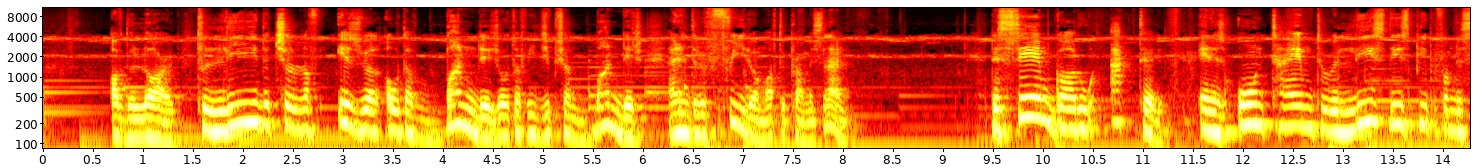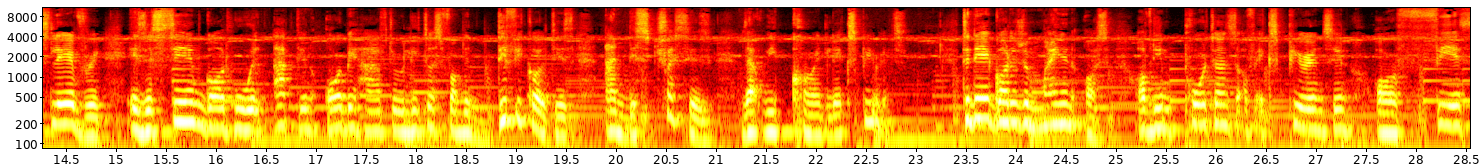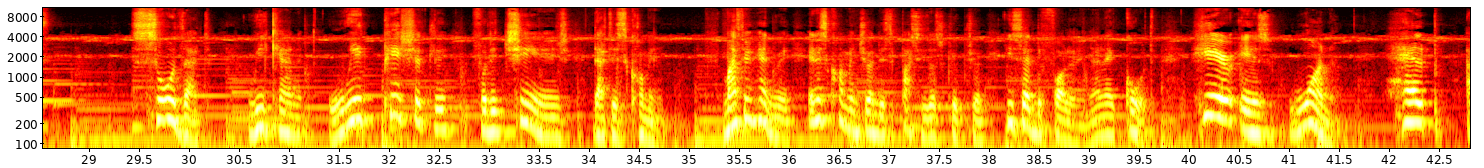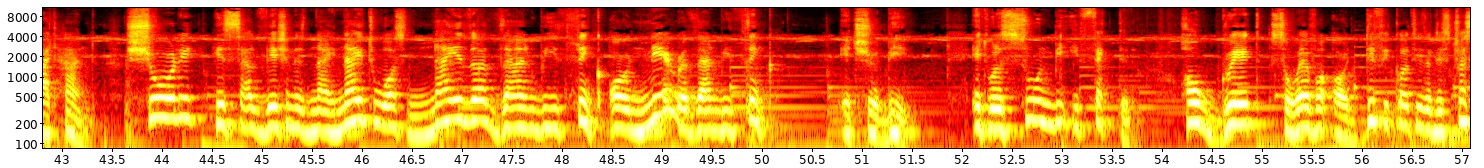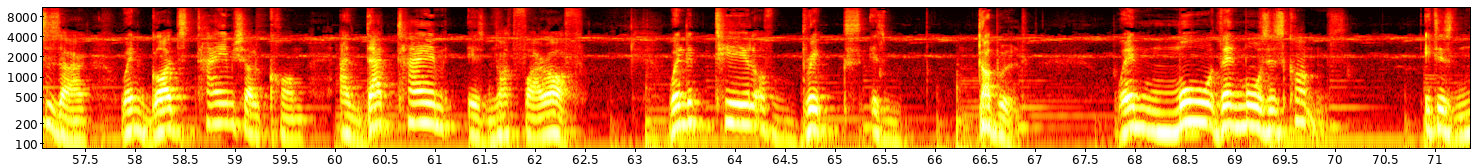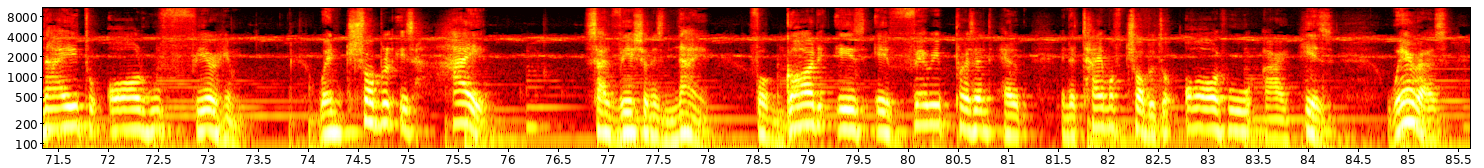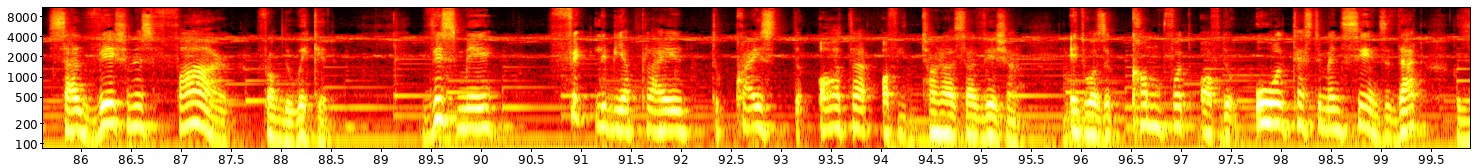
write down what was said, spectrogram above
of the Lord to lead the children of Israel out of bondage, out of Egyptian bondage, and into the freedom of the promised land. The same God who acted in his own time to release these people from the slavery is the same God who will act in our behalf to release us from the difficulties and distresses that we currently experience. Today, God is reminding us of the importance of experiencing our faith so that we can wait patiently for the change that is coming. Matthew Henry, in his commentary on this passage of scripture, he said the following, and I quote Here is one help at hand. Surely his salvation is nigh, nigh to us, neither than we think, or nearer than we think it should be. It will soon be effected. How great soever our difficulties and distresses are, when God's time shall come, and that time is not far off. When the tale of bricks is doubled, when more than Moses comes, it is nigh to all who fear him. When trouble is high, salvation is nigh. For God is a very present help in the time of trouble to all who are his, whereas salvation is far from the wicked. This may fitly be applied to Christ, the author of eternal salvation. It was a comfort of the Old Testament saints that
